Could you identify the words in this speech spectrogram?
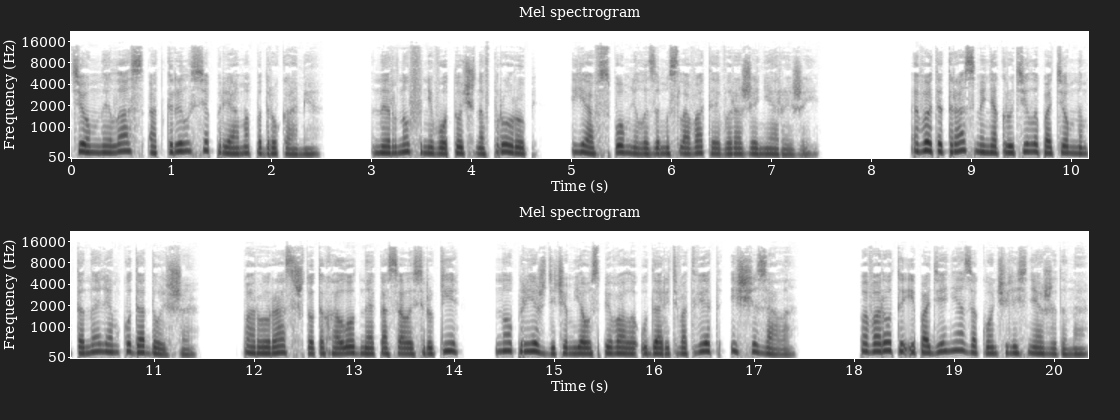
Темный лаз открылся прямо под руками. Нырнув в него точно в прорубь, я вспомнила замысловатое выражение рыжей. В этот раз меня крутило по темным тоннелям куда дольше. Пару раз что-то холодное касалось руки, но прежде чем я успевала ударить в ответ, исчезало. Повороты и падения закончились неожиданно.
